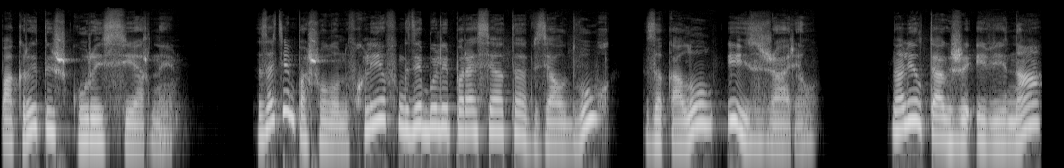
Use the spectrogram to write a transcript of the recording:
покрытый шкурой серны. Затем пошел он в хлев, где были поросята, взял двух, заколол и изжарил. Налил также и вина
